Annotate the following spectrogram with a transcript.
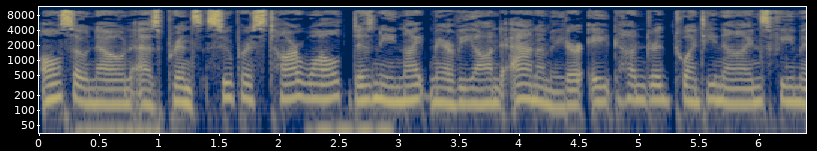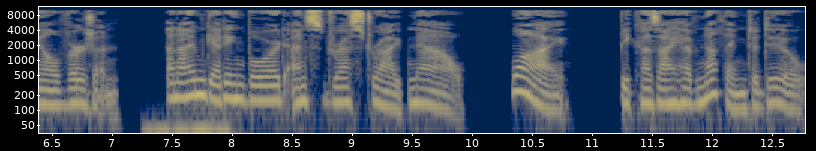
also known as Prince Superstar Walt Disney Nightmare Beyond Animator 829's female version. And I'm getting bored and stressed right now. Why? Because I have nothing to do,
